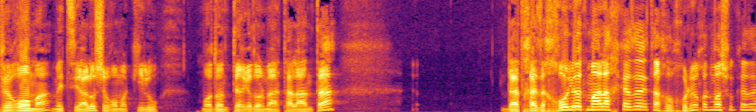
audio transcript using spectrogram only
ורומא מציעה לו, שרומא כאילו מועדון יותר גדול מאטלנטה, דעתך זה יכול להיות מהלך כזה? אנחנו יכולים לראות משהו כזה?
